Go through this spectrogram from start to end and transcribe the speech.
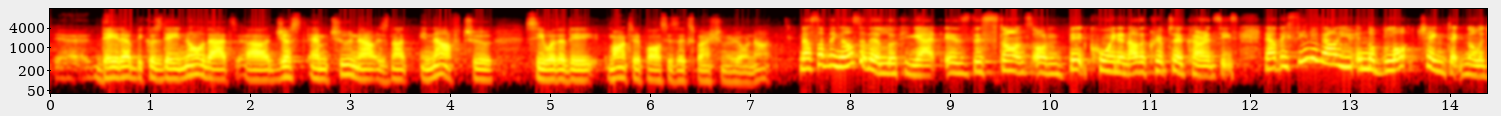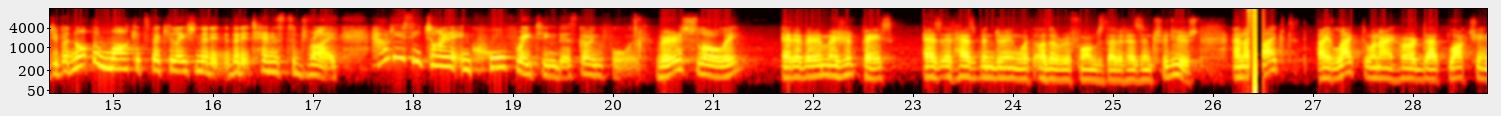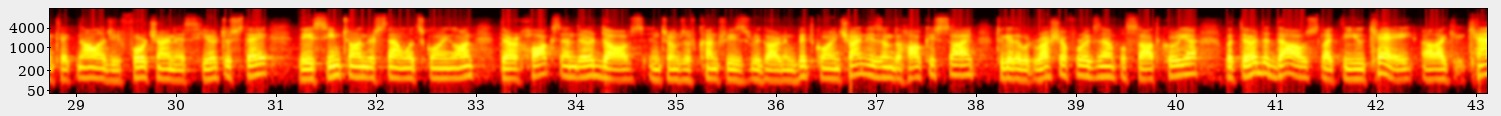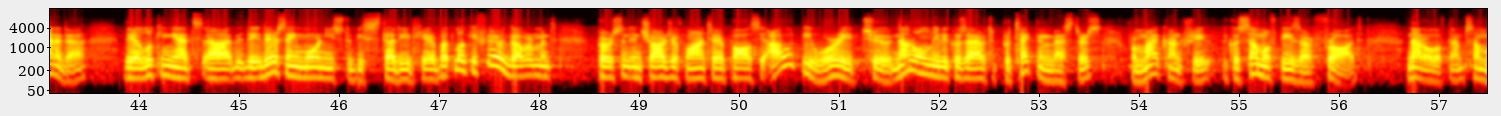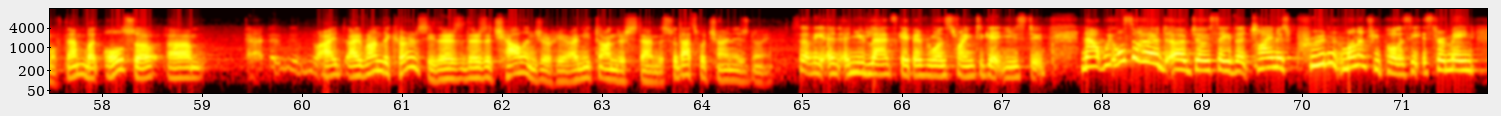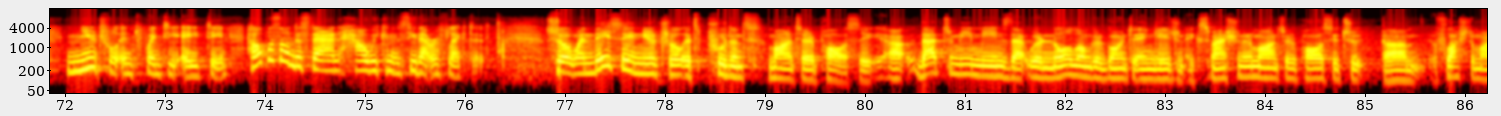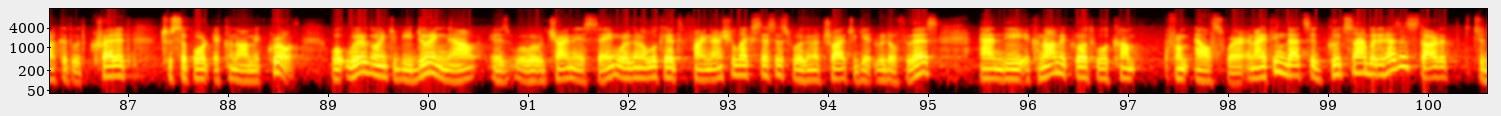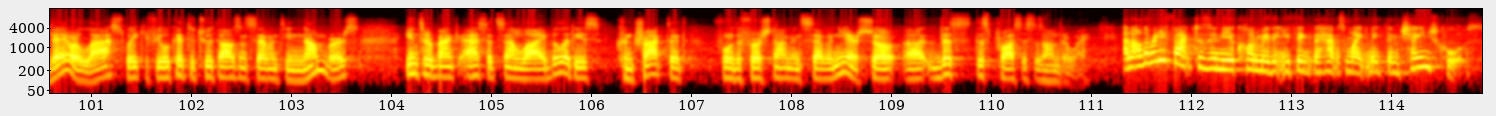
data because they know that uh, just M2 now is not enough to see whether the monetary policy is expansionary or not. Now, something else that they're looking at is this stance on Bitcoin and other cryptocurrencies. Now, they see the value in the blockchain technology, but not the market speculation that it, that it tends to drive. How do you see China incorporating this going forward? Very slowly, at a very measured pace, as it has been doing with other reforms that it has introduced. And I liked I liked when I heard that blockchain technology for China is here to stay. They seem to understand what's going on. There are hawks and there are doves in terms of countries regarding Bitcoin. China is on the hawkish side, together with Russia, for example, South Korea. But there are the doves, like the UK, uh, like Canada. They're looking at, uh, they, they're saying more needs to be studied here. But look, if you're a government person in charge of monetary policy, I would be worried too, not only because I have to protect investors from my country, because some of these are fraud, not all of them, some of them, but also um, I, I, run the currency. There's, there's a challenger here. I need to understand this. So that's what China is doing. Certainly a, a new landscape everyone's trying to get used to. Now, we also heard uh, Zhou say that China's prudent monetary policy is to remain neutral in 2018. Help us understand how we can see that reflected. So when they say neutral, it's prudent monetary policy. Uh, that to me means that we're no longer going to engage in expansionary monetary policy to um, flush the market with credit to support economic growth. What we're going to be doing now is what China is saying. We're going to look at financial excesses. We're going to try to get rid of this, and the economic growth will come from elsewhere. And I think that's a good sign, but it hasn't started today or last week. If you look at the 2017 numbers, interbank assets and liabilities contracted for the first time in seven years. So uh, this, this process is underway. And are there any factors in the economy that you think perhaps might make them change course?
